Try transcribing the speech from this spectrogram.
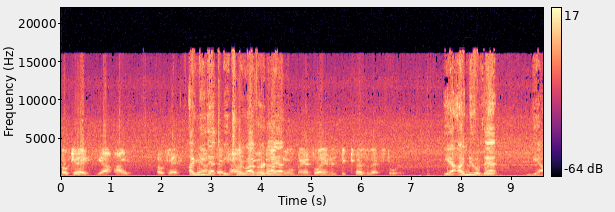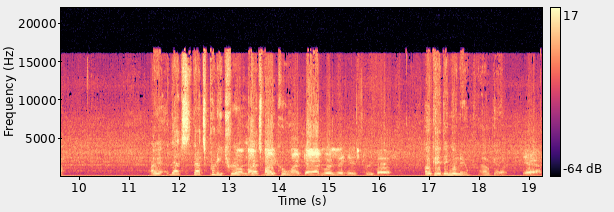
Okay. Yeah. I. Okay. I knew that to be true. I've heard of that. No man's land is because of that story. Yeah, I knew of that. Yeah. I, that's that's pretty true. Well, my, that's my, pretty cool. My dad was a history buff. okay, then you knew. Okay. Yeah.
